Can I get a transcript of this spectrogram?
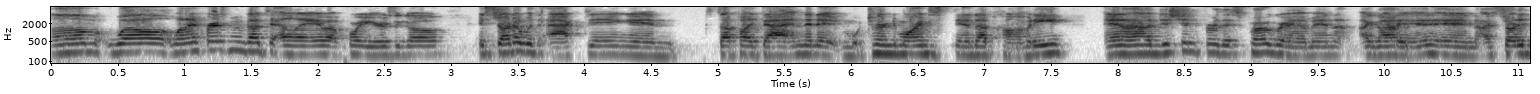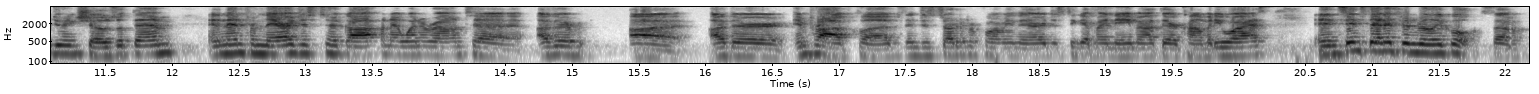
Um, well, when I first moved out to LA about four years ago, it started with acting and stuff like that, and then it turned more into stand up comedy. And I auditioned for this program, and I got in, and I started doing shows with them. And then from there, I just took off, and I went around to other uh, other improv clubs and just started performing there, just to get my name out there comedy wise. And since then, it's been really cool. So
